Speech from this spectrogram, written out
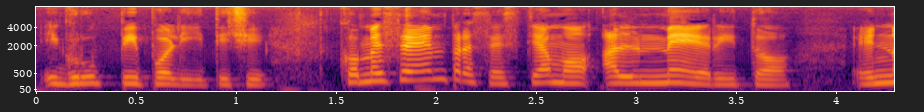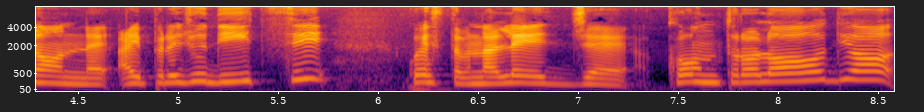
i gruppi politici. Come sempre, se stiamo al merito e non ai pregiudizi, questa è una legge contro l'odio,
